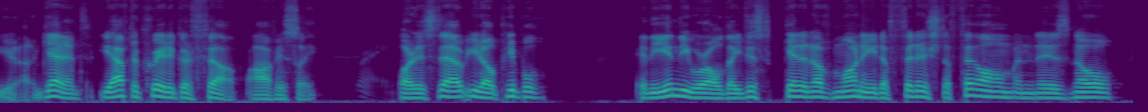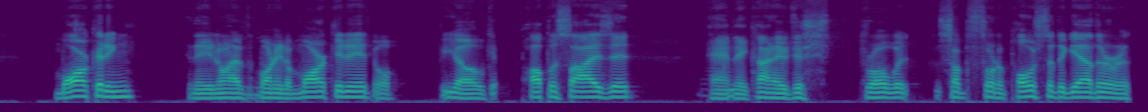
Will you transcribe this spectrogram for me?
You know, again, it's, you have to create a good film, obviously. Right. But it's that you know people in the indie world they just get enough money to finish the film, and there's no marketing, and they don't have the money to market it or you know get, publicize it, and they kind of just throw it some sort of poster together.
